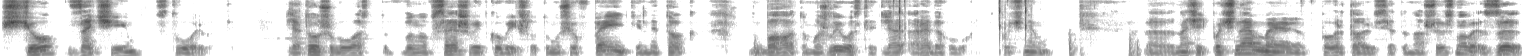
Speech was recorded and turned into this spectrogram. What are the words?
Що за чим створювати для того, щоб у вас воно все швидко вийшло. Тому що в Paint не так багато можливостей для редагування. Почнемо. Е, Значить, почнемо ми, повертаюся до нашої основи, з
